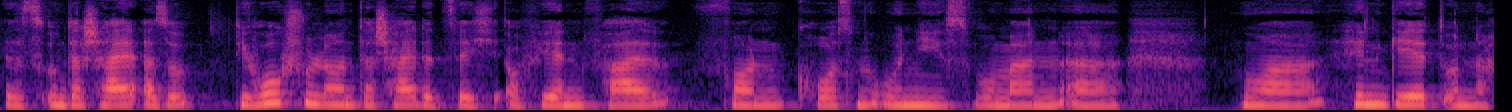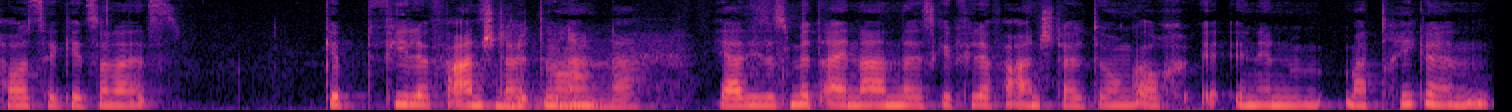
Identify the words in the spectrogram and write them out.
Es unterscheidet, also die Hochschule unterscheidet sich auf jeden Fall von großen Unis, wo man äh, nur hingeht und nach Hause geht, sondern es gibt viele Veranstaltungen. Miteinander. Ja, dieses Miteinander, es gibt viele Veranstaltungen, auch in den Matrikeln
